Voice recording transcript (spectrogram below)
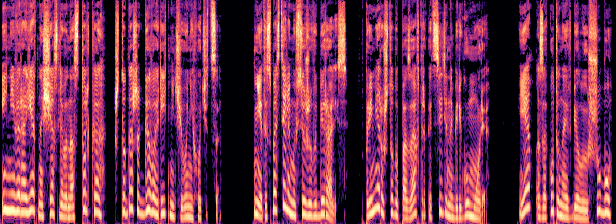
и невероятно счастлива настолько, что даже говорить ничего не хочется. Нет, из постели мы все же выбирались. К примеру, чтобы позавтракать, сидя на берегу моря. Я, закутанная в белую шубу,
